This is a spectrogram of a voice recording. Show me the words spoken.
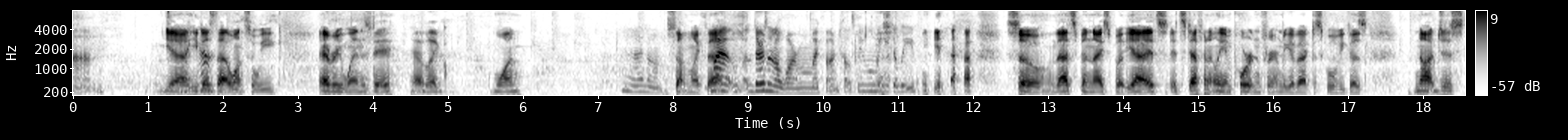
Um, yeah, But he yeah. does that once a week, every Wednesday at like one, yeah, I don't. something like that. My, there's an alarm on my phone tells me when we need to leave. yeah so that's been nice but yeah it's it's definitely important for him to get back to school because not just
